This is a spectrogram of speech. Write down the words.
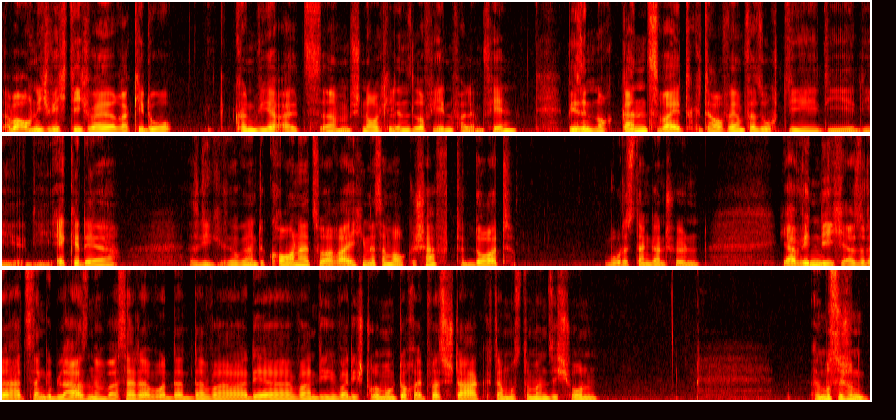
Aber auch nicht wichtig, weil Rakido können wir als ähm, Schnorchelinsel auf jeden Fall empfehlen. Wir sind noch ganz weit getaucht. Wir haben versucht, die, die, die, die Ecke der, also die sogenannte Corner zu erreichen. Das haben wir auch geschafft. Dort wurde es dann ganz schön ja, windig. Also da hat es dann geblasen im Wasser. Da, da, da war, der, waren die, war die Strömung doch etwas stark. Da musste man sich schon man musste schon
